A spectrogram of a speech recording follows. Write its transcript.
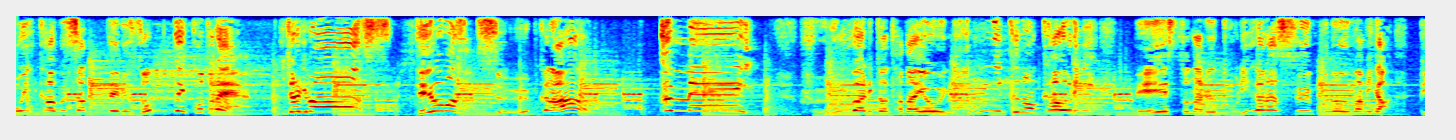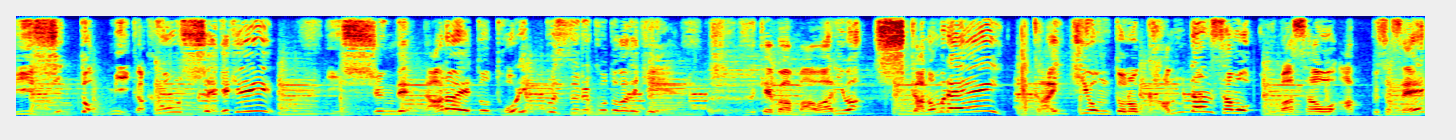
覆いかぶさってるぞってことでいただきます。ではまずスープから。うめい。ふんわりと漂うニンニクの香りにベースとなる鶏ガラスープの旨味がビシッと味覚を刺激。一瞬で奈良へとトリップすることができ気づけば周りは鹿の群れ。外気温との寒暖差もうまさをアップさせ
